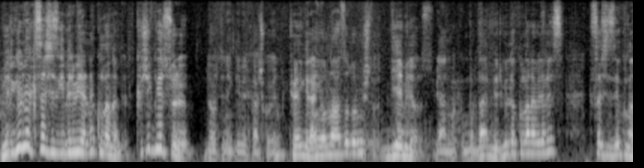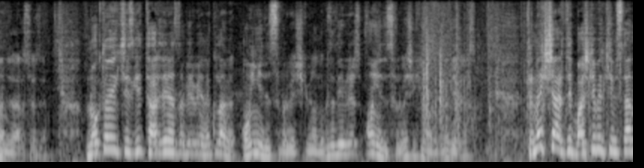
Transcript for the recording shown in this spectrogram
Virgül ve kısa çizgi birbirine kullanılabilir. Küçük bir sürü, dört inekli birkaç koyun, köye giren yolun ağzında durmuştu diyebiliyoruz. Yani bakın burada virgül de kullanabiliriz, kısa çizgi kullanabiliriz ara sözde. Nokta ve iki çizgi tarihlerin yazısında birbirine kullanabilir. 17.05.2019'da diyebiliriz, 17.05.2019'da diyebiliriz. Tırnak işareti başka bir kimseden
